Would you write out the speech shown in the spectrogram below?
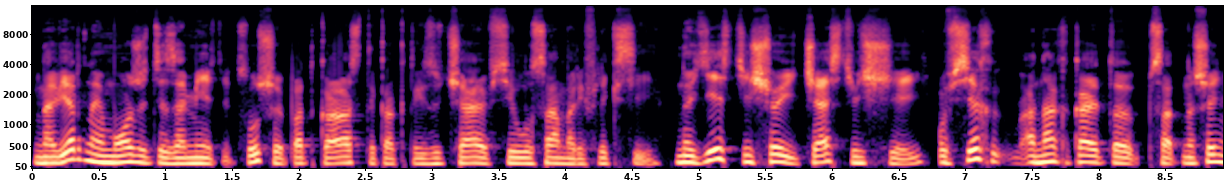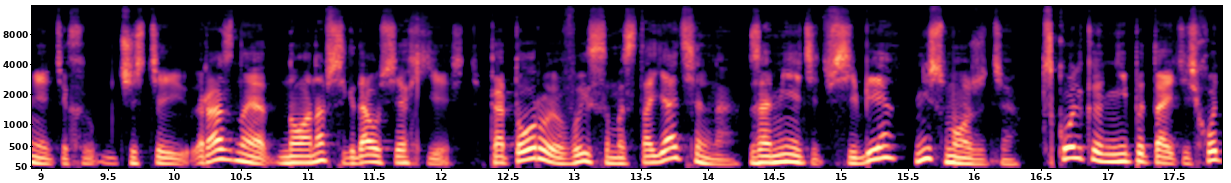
наверное, можете заметить, слушая подкасты, как-то изучая в силу саморефлексии. Но есть еще и часть вещей. У всех она какая-то соотношение этих частей разное, но она всегда у всех есть, которую вы самостоятельно заметить в себе не сможете. Сколько не пытайтесь, хоть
